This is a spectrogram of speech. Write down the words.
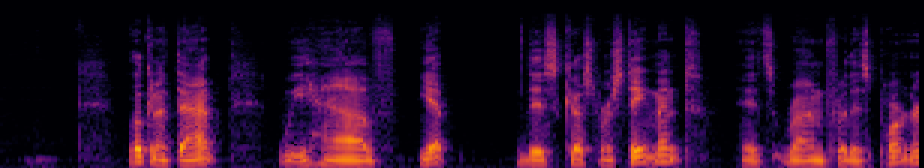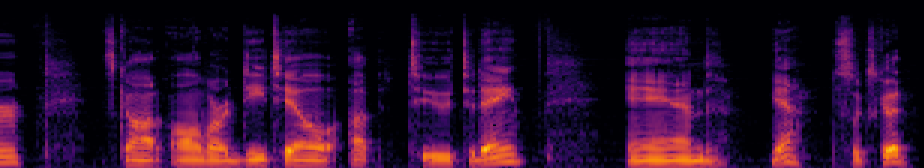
Looking at that, we have, yep, this customer statement. It's run for this partner. It's got all of our detail up to today. And yeah, this looks good.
